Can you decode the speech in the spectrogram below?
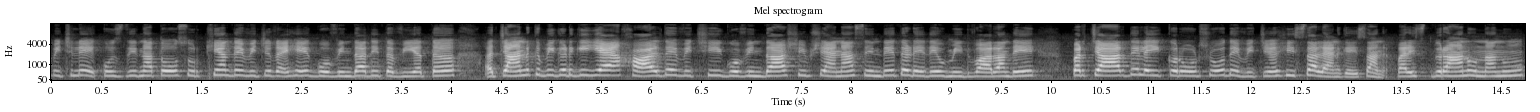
ਪਿਛਲੇ ਕੁਝ ਦਿਨਾਂ ਤੋਂ ਸੁਰਖੀਆਂ ਦੇ ਵਿੱਚ ਰਹੇ ਗੋਵਿੰਦਾ ਦੀ ਤਬੀਅਤ ਅਚਾਨਕ ਵਿਗੜ ਗਈ ਹੈ। ਹਾਲ ਦੇ ਵਿੱਚ ਹੀ ਗੋਵਿੰਦਾ ਸ਼ਿਵ ਸੈਨਾ ਸਿੰਧੇ ਧੜੇ ਦੇ ਉਮੀਦਵਾਰਾਂ ਦੇ ਪ੍ਰਚਾਰ ਦੇ ਲਈ ਕਰੋੜ ਸ਼ੋਅ ਦੇ ਵਿੱਚ ਹਿੱਸਾ ਲੈਣ ਗਏ ਸਨ। ਪਰ ਇਸ ਦੌਰਾਨ ਉਹਨਾਂ ਨੂੰ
